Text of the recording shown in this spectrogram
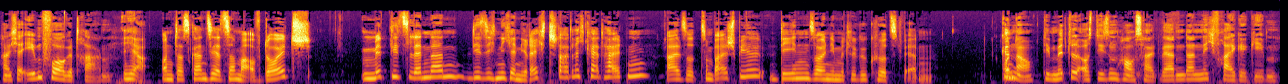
habe ich ja eben vorgetragen. Ja, und das Ganze jetzt nochmal auf Deutsch. Mitgliedsländern, die sich nicht an die Rechtsstaatlichkeit halten, also zum Beispiel, denen sollen die Mittel gekürzt werden. Und genau, die Mittel aus diesem Haushalt werden dann nicht freigegeben.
